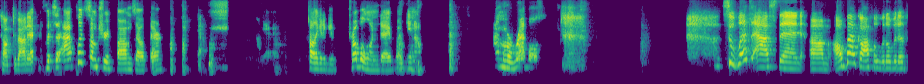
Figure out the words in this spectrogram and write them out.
talked about it. I put, I put some truth bombs out there. Yeah probably going to get trouble one day, but you know, I'm a rebel. So let's ask then. Um, I'll back off a little bit of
